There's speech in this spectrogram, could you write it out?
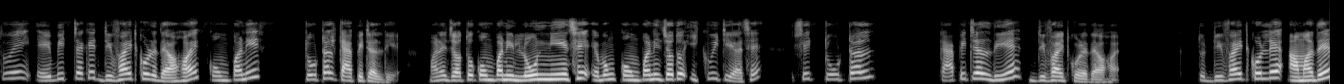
তো এই এবিটটাকে ডিভাইড করে দেওয়া হয় কোম্পানির টোটাল ক্যাপিটাল দিয়ে। মানে যত কোম্পানি লোন নিয়েছে এবং কোম্পানির যত ইকুইটি আছে, সেই টোটাল ক্যাপিটাল দিয়ে ডিভাইড করে দেওয়া হয়। তো ডিভাইড করলে আমাদের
